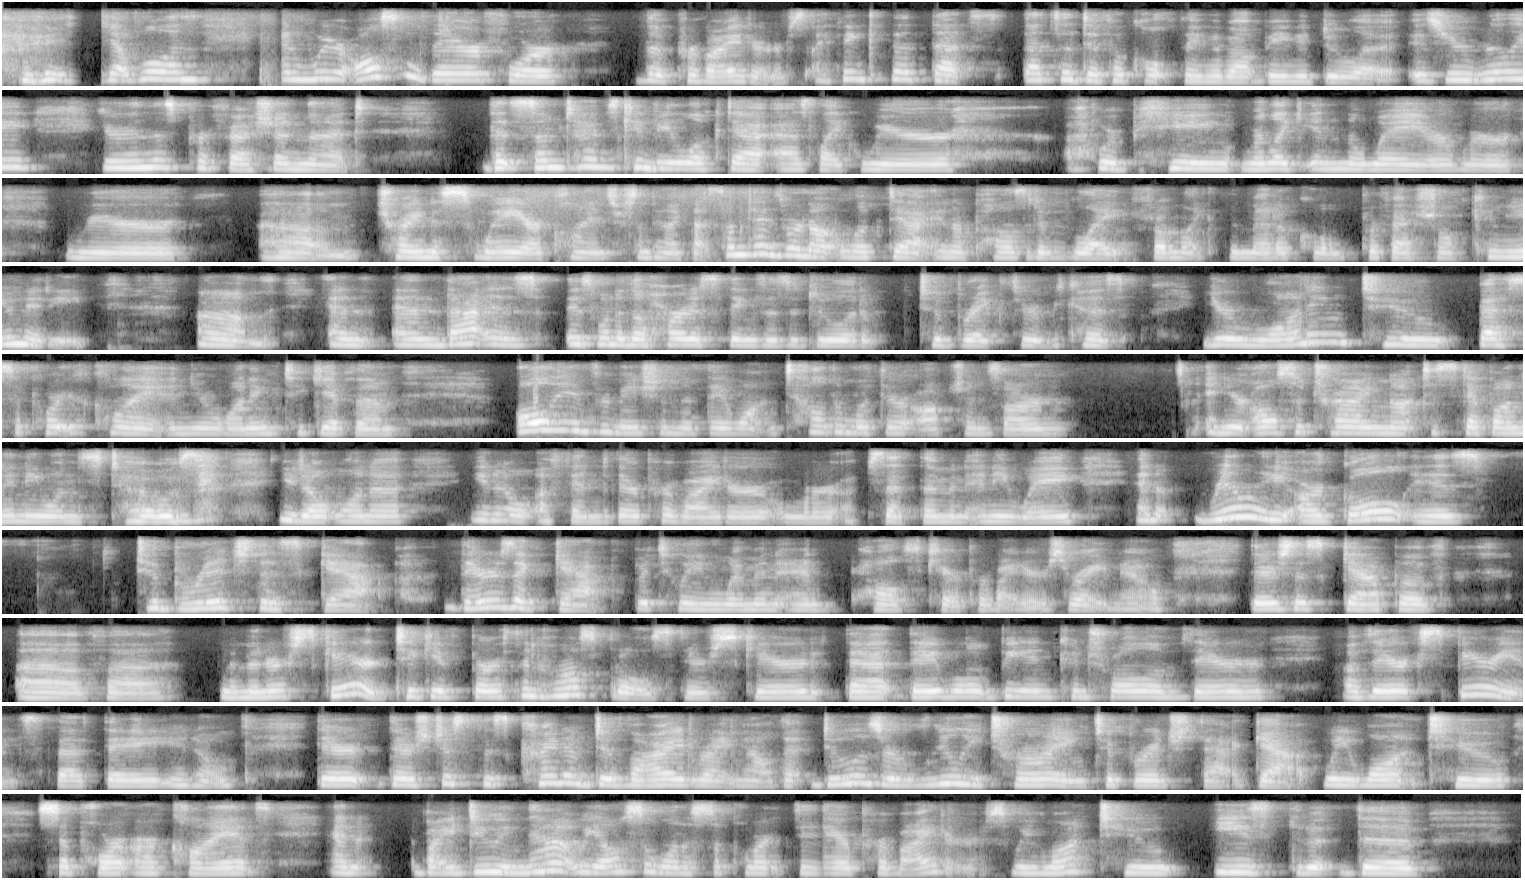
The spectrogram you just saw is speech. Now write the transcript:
yeah, well, and and we're also there for the providers. I think that that's that's a difficult thing about being a doula is you're really you're in this profession that that sometimes can be looked at as like we're we're being we're like in the way or we're we're um, trying to sway our clients or something like that. Sometimes we're not looked at in a positive light from like the medical professional community. Um, and and that is is one of the hardest things as a doula to, to break through because you're wanting to best support your client and you're wanting to give them all the information that they want and tell them what their options are and you're also trying not to step on anyone's toes you don't want to you know offend their provider or upset them in any way and really our goal is to bridge this gap there's a gap between women and healthcare providers right now. There's this gap of of uh, women are scared to give birth in hospitals. They're scared that they won't be in control of their of their experience that they you know there there's just this kind of divide right now that doulas are really trying to bridge that gap. We want to support our clients and by doing that we also want to support their providers. We want to ease the the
